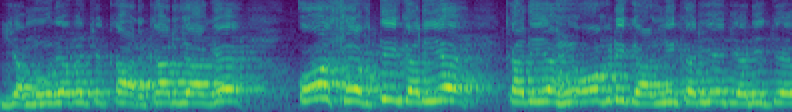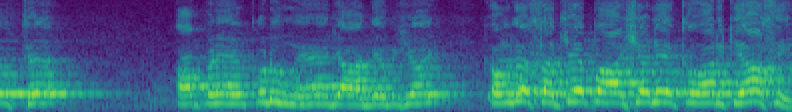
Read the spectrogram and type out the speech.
ਜੰਮੂ ਦੇ ਵਿੱਚ ਘਰ ਘਰ ਜਾ ਕੇ ਉਹ ਸਿਫਤੀ ਕਰੀਏ, ਕਦੀ ਅਸੀਂ ਉਹ ਕਿਹੜੀ ਗੱਲ ਨਹੀਂ ਕਰੀਏ ਜਿਹੜੀ ਕਿ ਉੱਥੇ ਆਪਣੇ ਘੜੂਏ ਜਾ ਕੇ ਵਿਸ਼ੇ ਕਿਉਂਕਿ ਸੱਚੇ ਪਾਤਸ਼ਾਹ ਨੇ ਇੱਕ ਵਾਰ ਕਿਹਾ ਸੀ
